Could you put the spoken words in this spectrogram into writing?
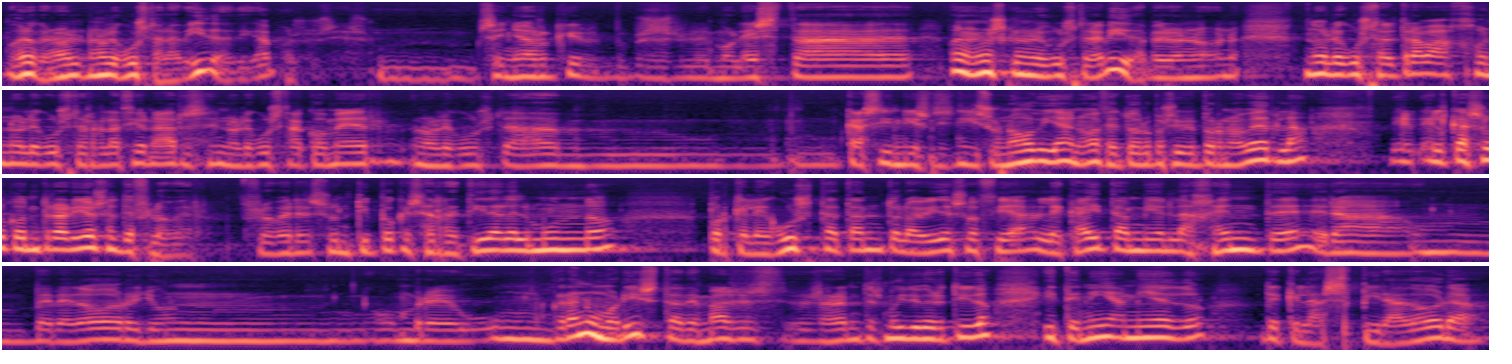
bueno, que no, le gusta la vida, digamos. Es un señor que pues, le molesta, bueno, no es que no le guste la vida, pero no, no, le gusta el trabajo, no le gusta relacionarse, no le gusta comer, no le gusta mm, casi ni, ni, su novia, ¿no? hace todo lo posible por no verla. El, caso contrario es el de Flaubert. Flaubert es un tipo que se retira del mundo porque le gusta tanto la vida social, le cae también la gente, era un bebedor y un hombre, un gran humorista, además es, realmente es muy divertido, y tenía miedo de que la aspiradora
